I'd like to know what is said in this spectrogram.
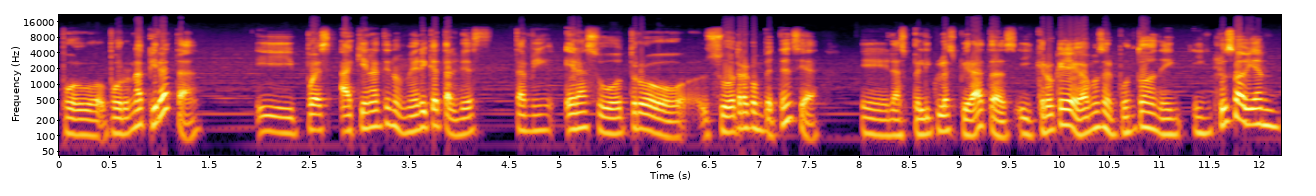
por, por una pirata. Y pues aquí en Latinoamérica tal vez también era su otro su otra competencia eh, las películas piratas. Y creo que llegamos al punto donde incluso habían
